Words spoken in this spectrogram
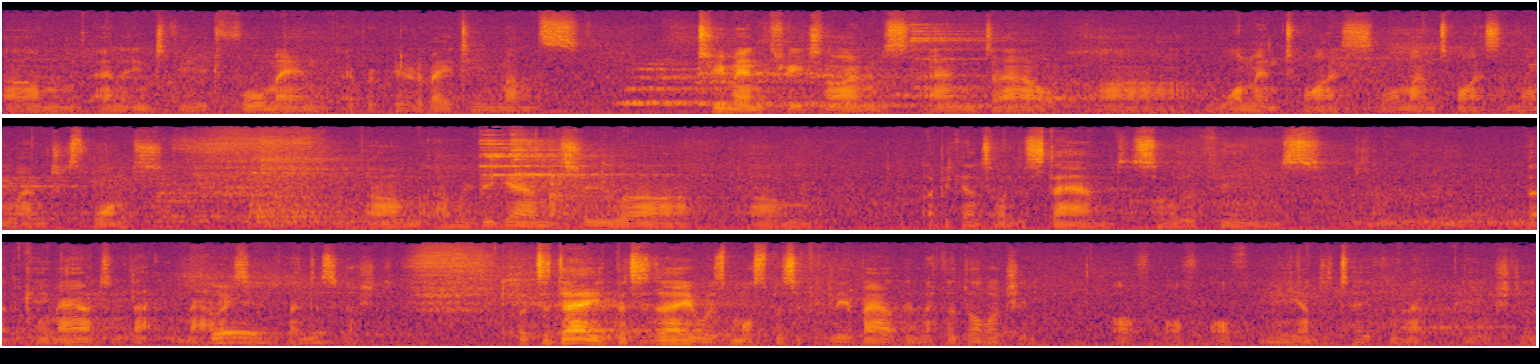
um, and interviewed four men over a period of 18 months two men three times and uh, uh, one man twice, one man twice, and one man just once. Um, and we began to, uh, um, I began to understand some of the themes that came out of that narrative, yeah, that discussion. But today, but today was more specifically about the methodology of, of, of me undertaking that PhD,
